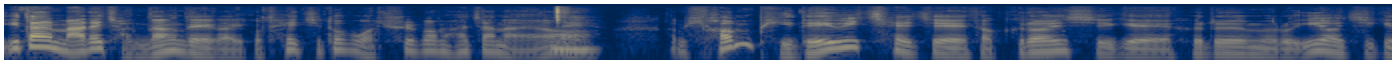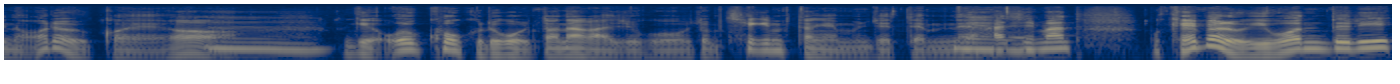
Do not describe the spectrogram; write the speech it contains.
이달 말에 전당대회가 있고 새 지도부가 출범하잖아요. 네. 그럼 현 비대위 체제에서 그런 식의 흐름으로 이어지기는 어려울 거예요. 음, 그게 옳고 그르고를 떠나가지고 좀 책임성의 문제 때문에 네네. 하지만 뭐 개별 의원들이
